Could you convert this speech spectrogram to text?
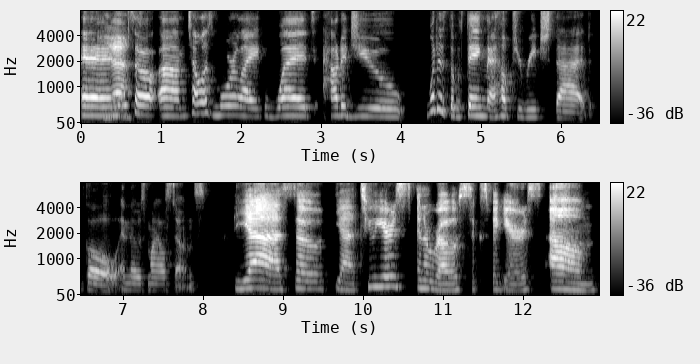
yeah. so um, tell us more like what how did you what is the thing that helped you reach that goal and those milestones yeah. So yeah, two years in a row, six figures. Um,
